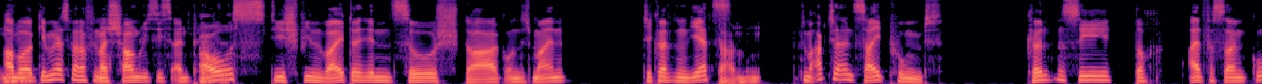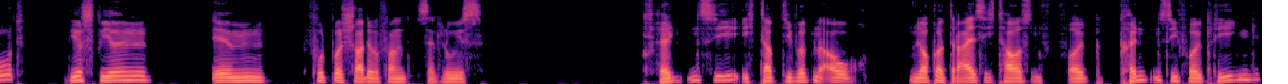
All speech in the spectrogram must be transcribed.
aber aber gehen wir erstmal davon mal schauen, wie sich einpendelt. aus, die spielen weiterhin so stark. Und ich meine, die könnten jetzt Dann, zum aktuellen Zeitpunkt könnten sie doch einfach sagen, gut, wir spielen im Footballstadion von St. Louis. könnten sie, ich glaube, die würden auch locker 30.000 voll, könnten sie voll kriegen,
